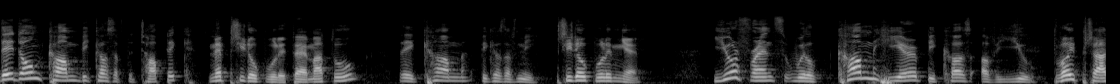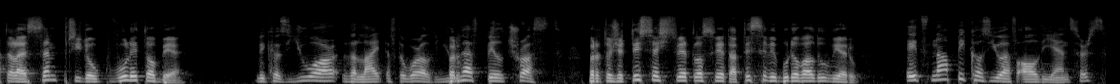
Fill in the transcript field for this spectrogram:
They don't come because of the topic. Nepřijdou kvůli tématu, They come because of me. přijdou kvůli mně. Your friends will come here because of you. Tvoji přátelé sem přijdou kvůli tobě, Because you are the light of the world. You But- have built trust. Protože ty seš světlo světa, ty si vybudoval důvěru. It's not because you have all the answers,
